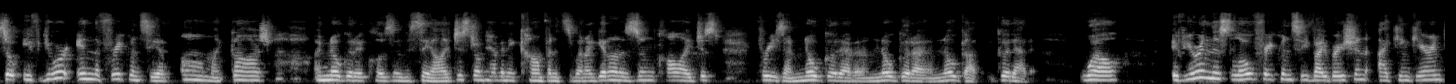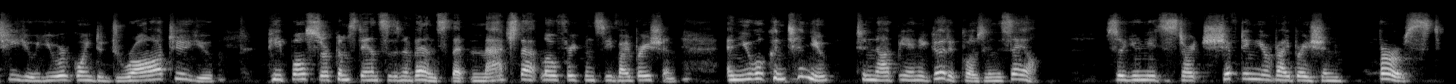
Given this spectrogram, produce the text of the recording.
So if you're in the frequency of, oh my gosh, I'm no good at closing the sale. I just don't have any confidence. When I get on a Zoom call, I just freeze. I'm no good at it. I'm no good at it. I'm no good at it. Well, if you're in this low frequency vibration, I can guarantee you, you are going to draw to you people, circumstances, and events that match that low frequency vibration. And you will continue to not be any good at closing the sale. So you need to start shifting your vibration first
